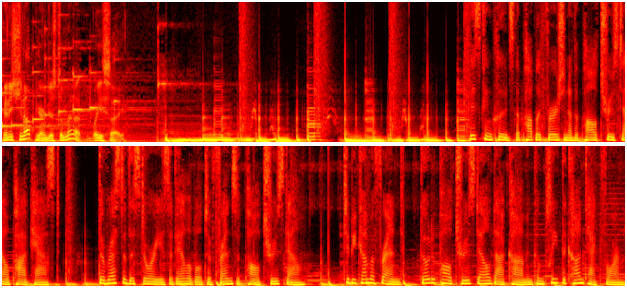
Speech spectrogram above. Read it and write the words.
finishing up here in just a minute. What do you say? This concludes the public version of the Paul Truesdell podcast. The rest of the story is available to friends of Paul Truesdell. To become a friend, go to paultruesdell.com and complete the contact form.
